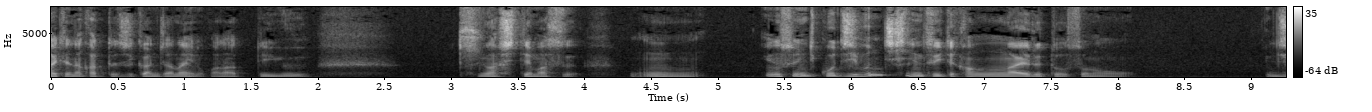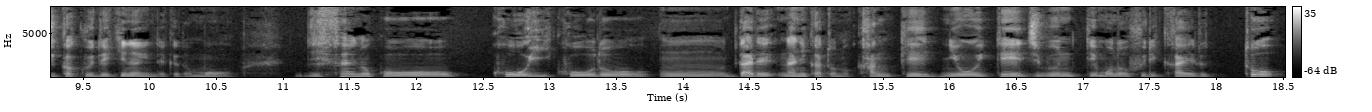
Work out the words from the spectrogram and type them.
えてなかった時間じゃないのかなっていう気がしてます。うん。要するに、こう自分自身について考えると、その、自覚できないんだけども実際のこう行為行動うん誰何かとの関係において自分っていうものを振り返ると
